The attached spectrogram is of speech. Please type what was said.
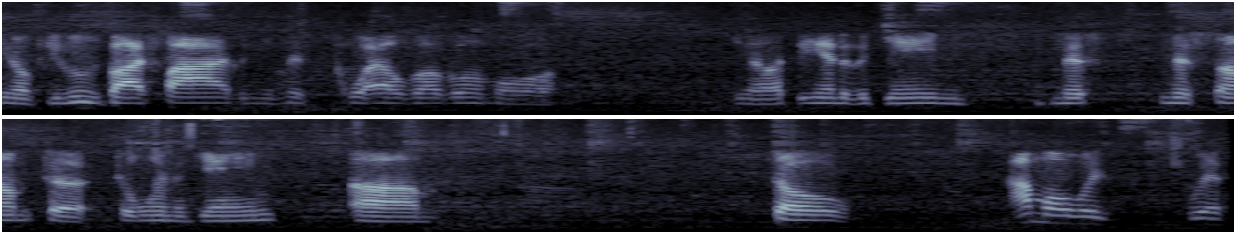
You know, if you lose by five and you miss twelve of them, or you know, at the end of the game, miss miss some to to win the game. Um, so I'm always with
